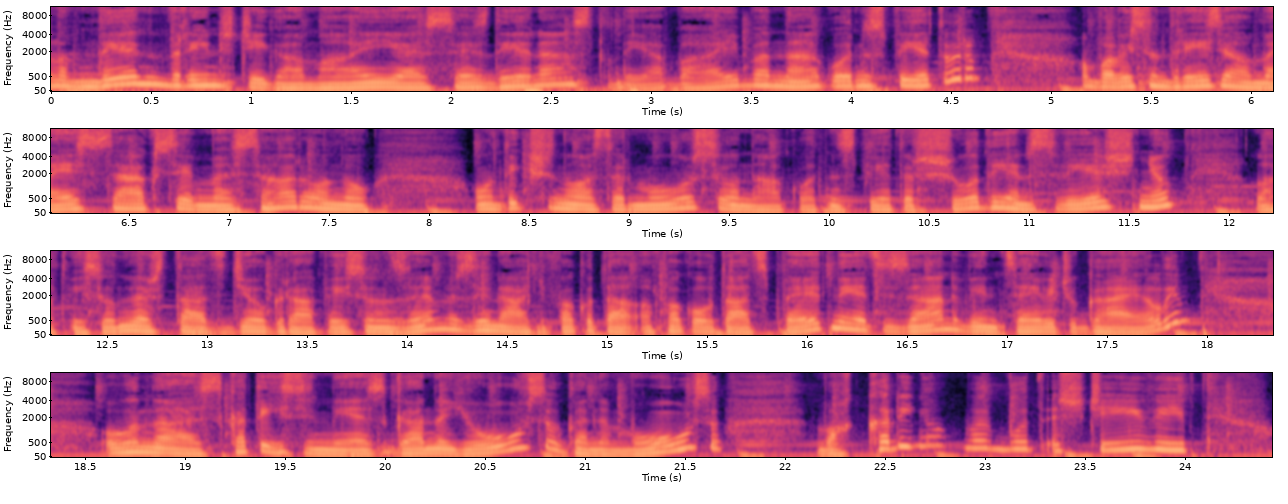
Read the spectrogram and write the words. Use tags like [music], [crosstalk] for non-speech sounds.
Labdien, brīnišķīgā māja sestdienā studijā Baiba nākotnes pietura, un pavisam drīz jau mēs sāksim sarunu un tikšanos ar mūsu nākotnes pietura šodienas viešņu Latvijas Universitātes Geogrāfijas un Zemes zinātņu fakultātes pētnieci Zāni Vinceviču Gaili. Un uh, skatīsimies gan jūsu, gan mūsu vakariņu, varbūt šķīvī,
